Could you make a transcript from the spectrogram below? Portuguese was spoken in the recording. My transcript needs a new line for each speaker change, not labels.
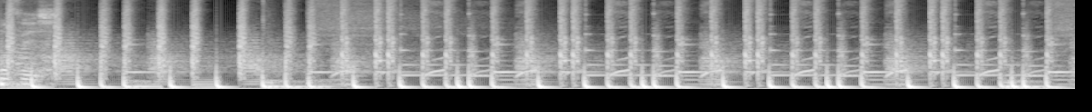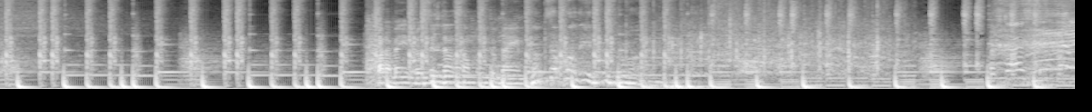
vocês.
Parabéns, vocês dançam muito bem.
Vamos aplaudir, por favor.
Tá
